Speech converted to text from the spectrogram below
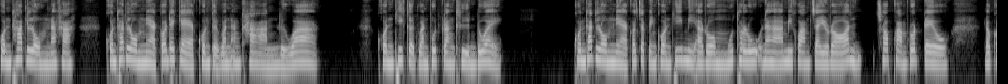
คนธาตุลมนะคะ คนธาตุลมเนี่ยก็ได้แก่คนเกิดวันอังคารหรือว่า คนที่เกิดวันพุธกลางคืนด้วย คนธาตุลมเนี่ยก็จะเป็นคนที่มีอารมณ์มุทะลุนะคะ มีความใจร้อน ชอบความรวดเร็ว แล้วก็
